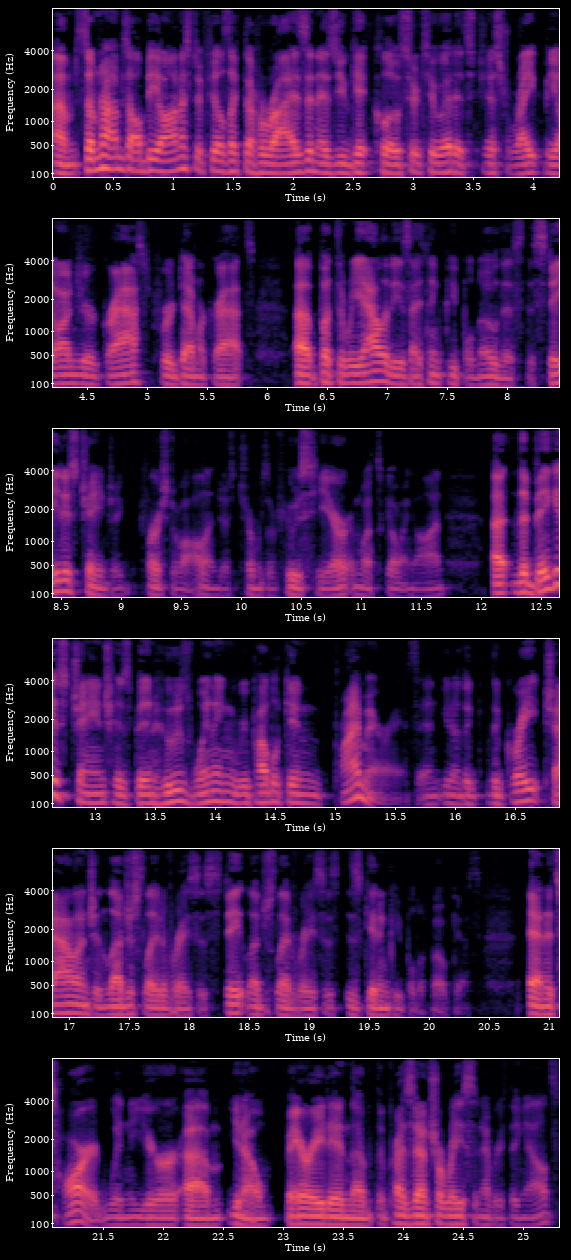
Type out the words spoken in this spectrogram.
Um, sometimes I'll be honest, it feels like the horizon as you get closer to it, it's just right beyond your grasp for Democrats. Uh, but the reality is, I think people know this. The state is changing, first of all, in just terms of who's here and what's going on. Uh, the biggest change has been who's winning Republican primaries. And, you know, the, the great challenge in legislative races, state legislative races, is getting people to focus. And it's hard when you're, um, you know, buried in the, the presidential race and everything else.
